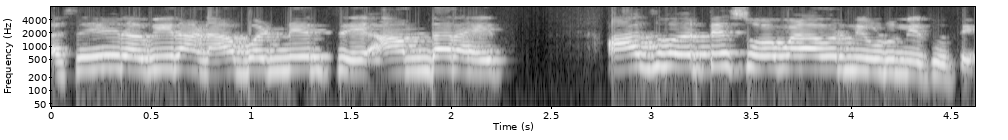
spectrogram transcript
असे हे रवी राणा बडनेरचे आमदार आहेत. आजवर ते स्वबळावर निवडून येत होते.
